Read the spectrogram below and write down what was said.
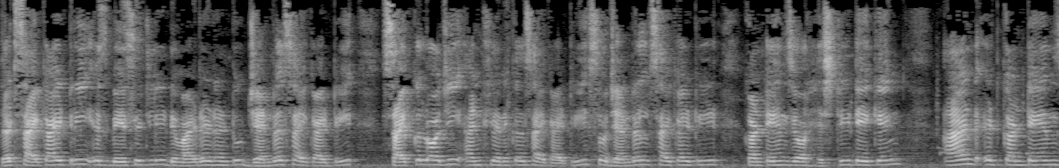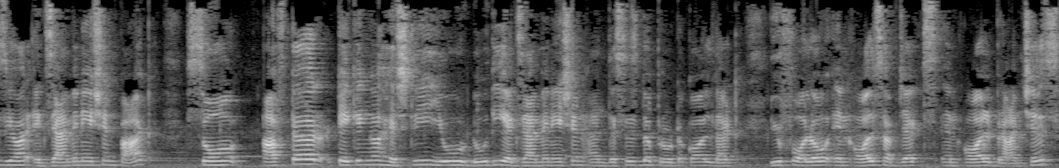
that psychiatry is basically divided into general psychiatry, psychology and clinical psychiatry. So general psychiatry contains your history taking and it contains your examination part. So after taking a history, you do the examination and this is the protocol that you follow in all subjects in all branches.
